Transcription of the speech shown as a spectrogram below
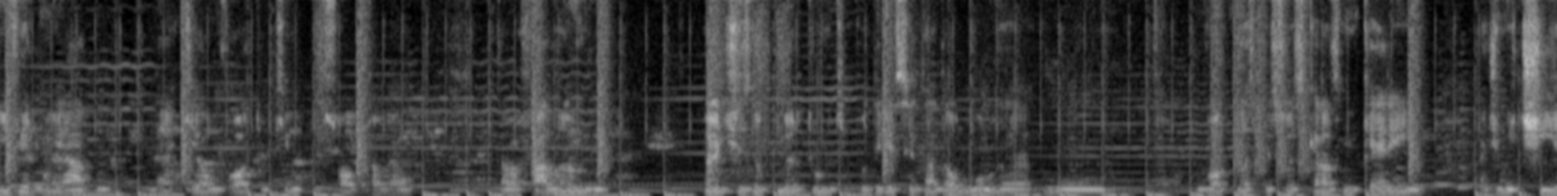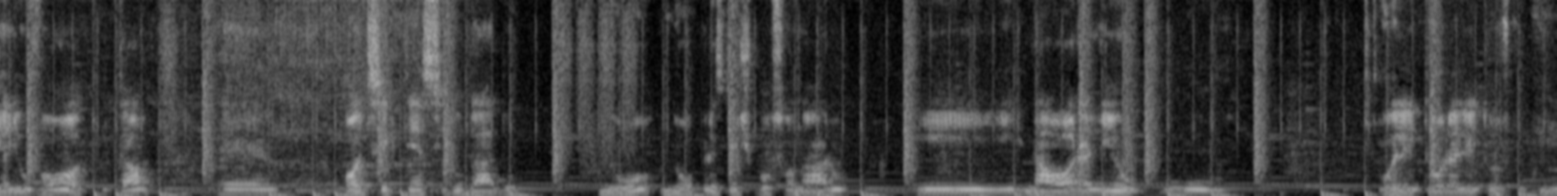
envergonhado, né, que é o voto que o pessoal estava estava falando antes do primeiro turno que poderia ser dado ao Lula, o, o, voto das pessoas que elas não querem admitir ali o voto e tal, é, pode ser que tenha sido dado no, no presidente Bolsonaro e na hora ali o, o, o eleitor, a eleitor ficou com,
